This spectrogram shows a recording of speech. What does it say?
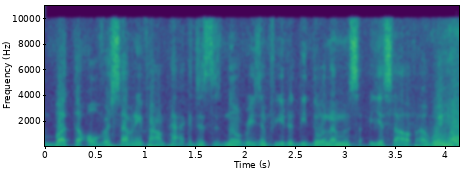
But the over 70 pound packages, there's no reason for you to be doing them yourself. Uh, We when had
